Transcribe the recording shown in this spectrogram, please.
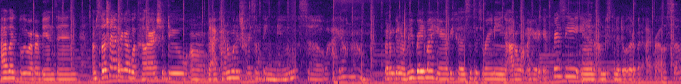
I have like blue rubber bands in. I'm still trying to figure out what color I should do. Um, I kind of want to try something new, so I don't know. But I'm gonna re-braid my hair because since it's raining, I don't want my hair to get frizzy and I'm just gonna do a little bit of eyebrows, so.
